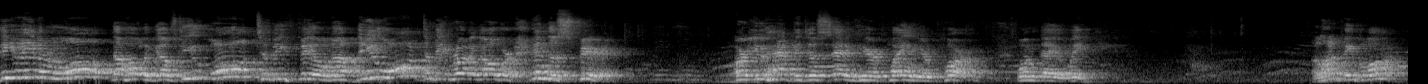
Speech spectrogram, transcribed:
Do you even want the Holy Ghost? Do you want to be filled up? Do you want to be running over in the Spirit? Or are you happy just sitting here playing your part one day a week? A lot of people are.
